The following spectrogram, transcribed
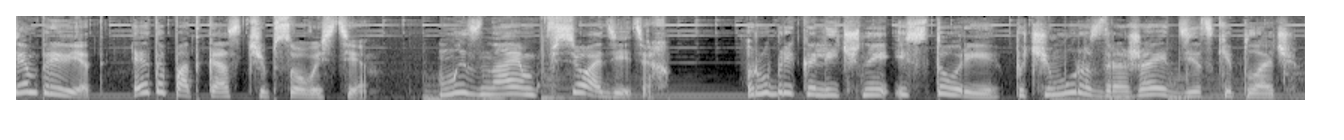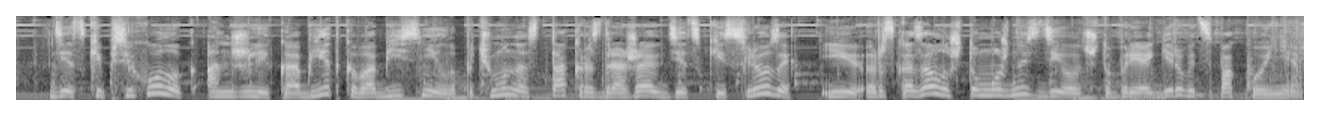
Всем привет! Это подкаст «Чипсовости». Мы знаем все о детях. Рубрика «Личные истории. Почему раздражает детский плач?» Детский психолог Анжелика Объедкова объяснила, почему нас так раздражают детские слезы и рассказала, что можно сделать, чтобы реагировать спокойнее.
